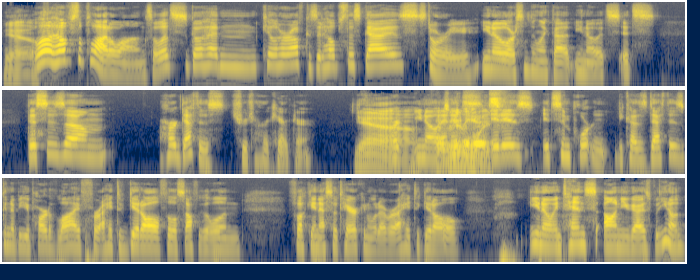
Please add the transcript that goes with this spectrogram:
yeah. well, it helps the plot along, so let's go ahead and kill her off because it helps this guy's story, you know, or something like that. You know, it's it's this is um her death is true to her character yeah. or you know That's and a good really it's, point. it is it's important because death is going to be a part of life for i hate to get all philosophical and fucking esoteric and whatever i hate to get all you know intense on you guys but you know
